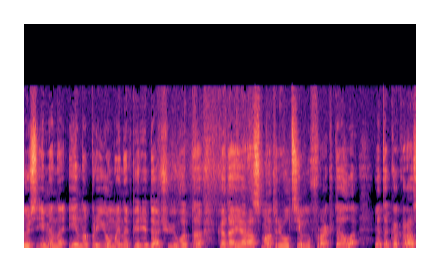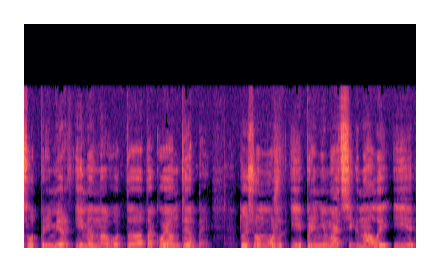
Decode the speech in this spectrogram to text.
То есть именно и на прием, и на передачу. И вот э, когда я рассматривал тему фрактала, это как раз вот пример именно вот э, такой антенной. То есть он может и принимать сигналы, и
